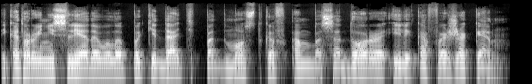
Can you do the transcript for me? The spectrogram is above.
и которой не следовало покидать подмостков Амбассадора или кафе Жакен.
